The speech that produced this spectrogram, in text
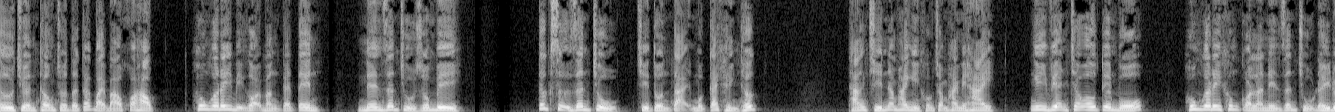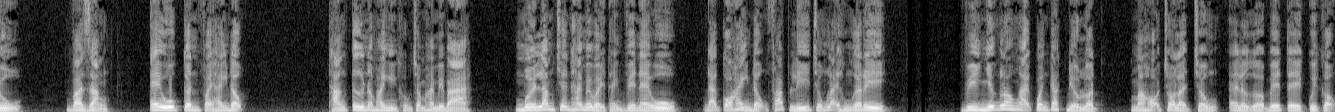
Từ truyền thông cho tới các bài báo khoa học, Hungary bị gọi bằng cái tên nền dân chủ zombie, tức sự dân chủ chỉ tồn tại một cách hình thức. Tháng 9 năm 2022, Nghị viện châu Âu tuyên bố Hungary không còn là nền dân chủ đầy đủ và rằng EU cần phải hành động. Tháng 4 năm 2023, 15 trên 27 thành viên EU đã có hành động pháp lý chống lại Hungary vì những lo ngại quanh các điều luật mà họ cho là chống LGBTQ+.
